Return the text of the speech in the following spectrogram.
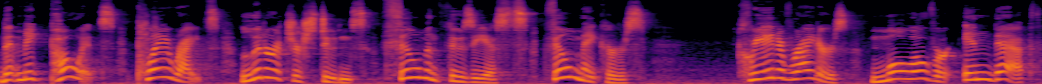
that make poets, playwrights, literature students, film enthusiasts, filmmakers, creative writers mull over in depth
